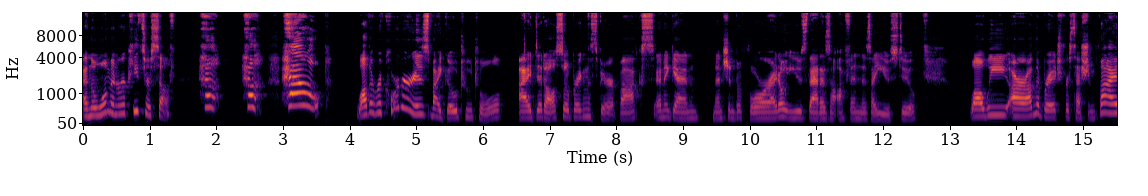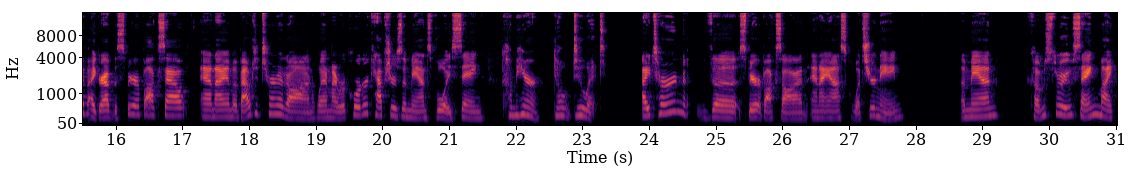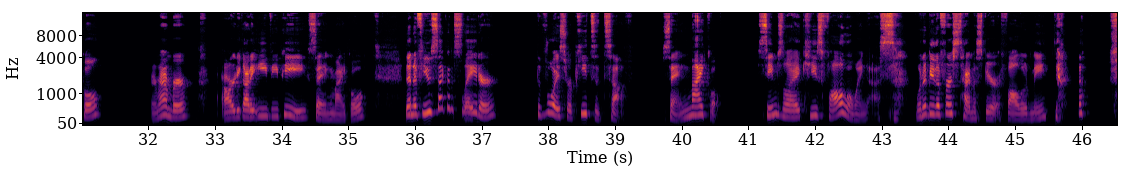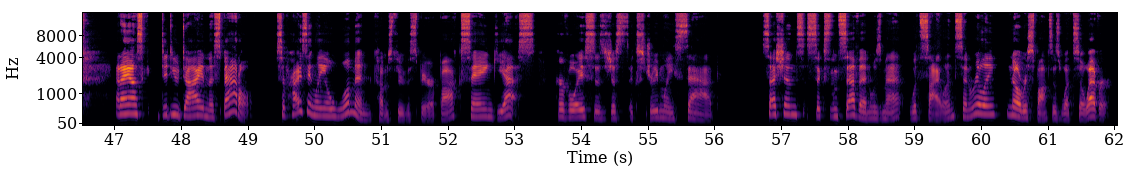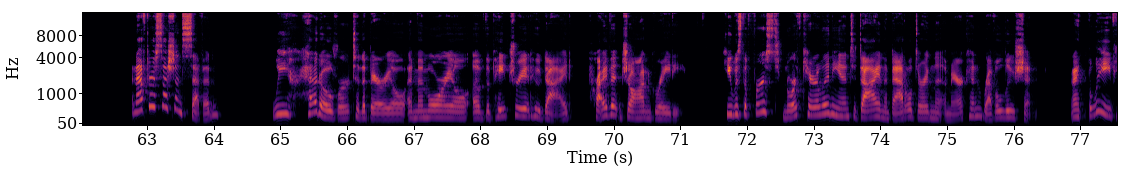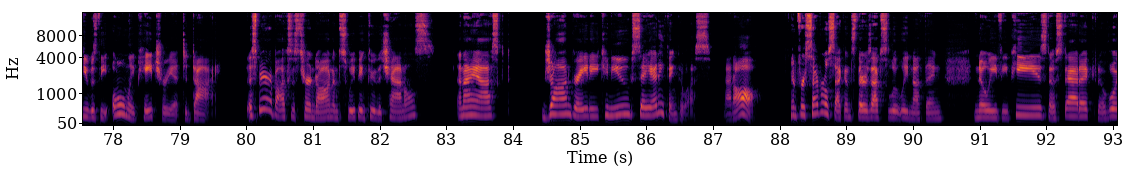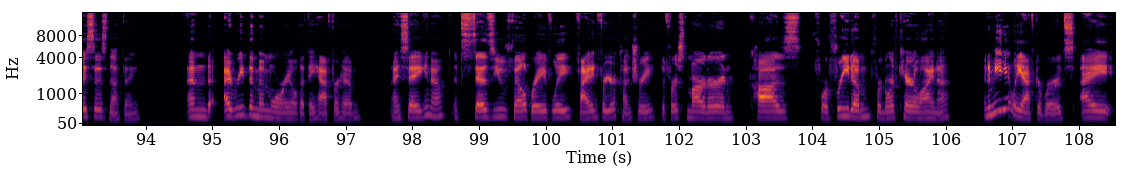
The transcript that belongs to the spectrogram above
and the woman repeats herself, Help! Help! Help! While the recorder is my go to tool, I did also bring the spirit box. And again, mentioned before, I don't use that as often as I used to. While we are on the bridge for session five, I grab the spirit box out and I am about to turn it on when my recorder captures a man's voice saying, Come here, don't do it. I turn the spirit box on and I ask, What's your name? A man comes through saying Michael. Remember, I already got an EVP saying Michael. Then a few seconds later, the voice repeats itself, saying Michael. Seems like he's following us. Wouldn't it be the first time a spirit followed me? and I ask, Did you die in this battle? Surprisingly, a woman comes through the spirit box saying yes. Her voice is just extremely sad. Sessions 6 and 7 was met with silence and really no responses whatsoever. And after session 7, we head over to the burial and memorial of the patriot who died, Private John Grady. He was the first North Carolinian to die in the battle during the American Revolution, and I believe he was the only patriot to die. The spirit box is turned on and sweeping through the channels, and I asked, John Grady, can you say anything to us? At all. And for several seconds, there's absolutely nothing. No EVPs, no static, no voices, nothing. And I read the memorial that they have for him. I say, you know, it says you fell bravely fighting for your country, the first martyr and cause for freedom for North Carolina. And immediately afterwards, I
